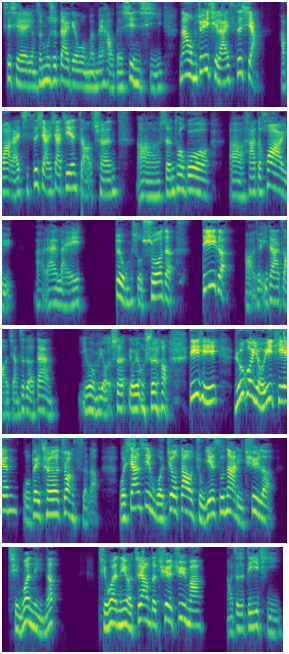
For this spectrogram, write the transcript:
谢谢永成牧师带给我们美好的信息。那我们就一起来思想，好不好？来思想一下今天早晨啊，神透过。啊，他的话语啊，来来对我们所说的，第一个啊，就一大早讲这个，但因为我们有生有永生哈。第一题，如果有一天我被车撞死了，我相信我就到主耶稣那里去了。请问你呢？请问你有这样的确据吗？啊，这是第一题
